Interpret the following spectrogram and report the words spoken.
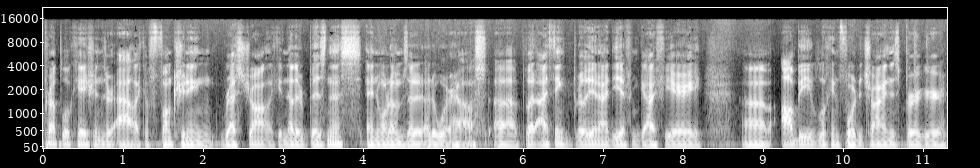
prep locations are at like a functioning restaurant, like another business, and one of them's at a, at a warehouse. Uh, but I think brilliant idea from Guy Fieri. Um, I'll be looking forward to trying this burger.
